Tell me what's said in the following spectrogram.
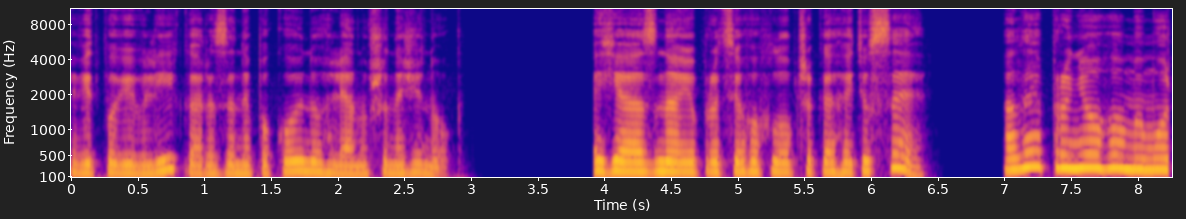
відповів лікар, занепокоєно глянувши на жінок. Я знаю про цього хлопчика геть усе, але про нього ми можемо.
